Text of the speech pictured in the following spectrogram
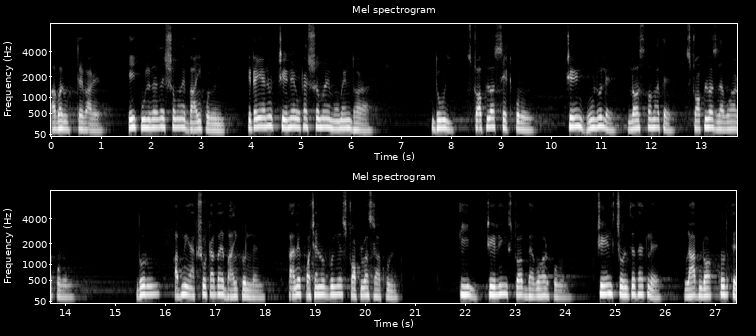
আবার উঠতে পারে। এই পুল ব্যাগের সময় বাই করুন। এটাই যেন ট্রেনে ওঠার সময় মোমেন্ট ধরা। দুই স্টপ লস সেট করুন। ট্রেন ভুল হলে লস কমাতে স্টপ লস ব্যবহার করুন। ধরুন আপনি একশো টাকায় বাই করলেন। তাহলে পঁচানব্বইয়ে স্টপ লস রাখুন। তিন ট্রেলিং স্টপ ব্যবহার করুন। ট্রেন্ড চলতে থাকলে লাভ লক করতে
